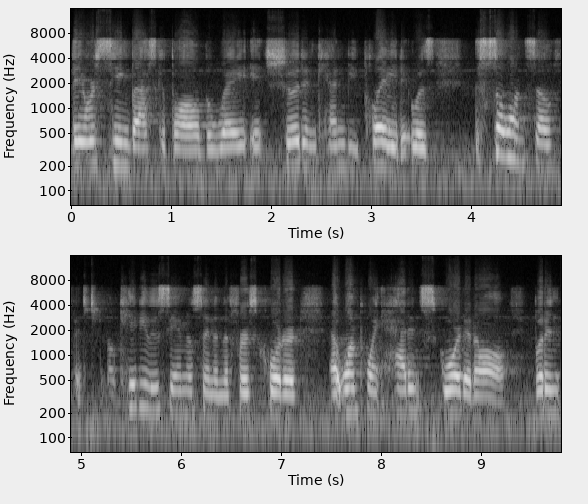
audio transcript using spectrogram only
they were seeing basketball the way it should and can be played. It was so unselfish. You know, Katie Lou Samuelson in the first quarter at one point hadn't scored at all, but in,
